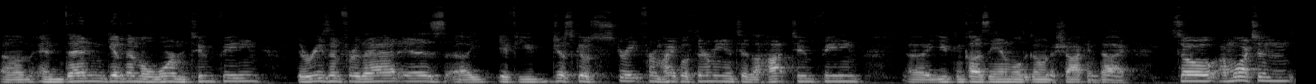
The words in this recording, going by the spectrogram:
um, and then give them a warm tube feeding. The reason for that is uh, if you just go straight from hypothermia into the hot tube feeding, uh, you can cause the animal to go into shock and die. So I'm watching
